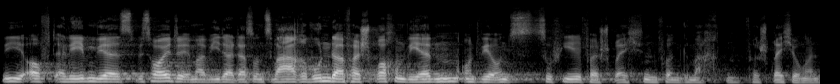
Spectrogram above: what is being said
Wie oft erleben wir es bis heute immer wieder, dass uns wahre Wunder versprochen werden und wir uns zu viel versprechen von gemachten Versprechungen.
